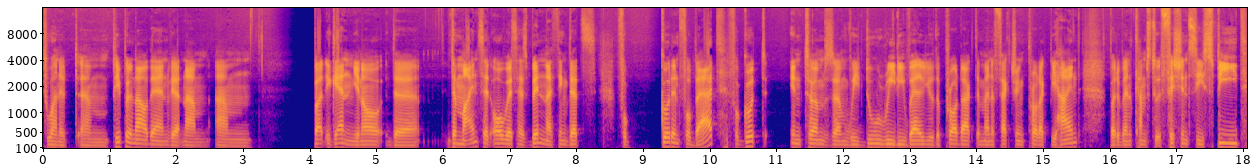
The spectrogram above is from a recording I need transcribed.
200 um, people now there in Vietnam. Um, but again, you know, the the mindset always has been. I think that's for good and for bad. For good, in terms um, we do really value the product, the manufacturing product behind, but when it comes to efficiency, speed,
